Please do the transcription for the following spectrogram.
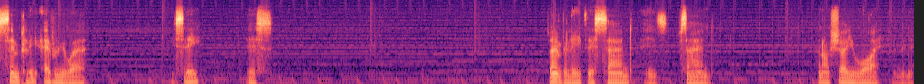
simply everywhere. See this. Don't believe this sand is sand. And I'll show you why in a minute.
